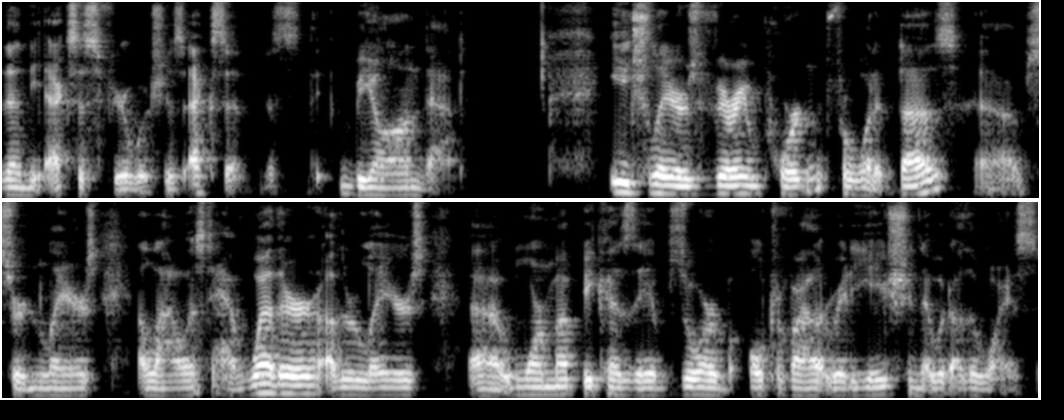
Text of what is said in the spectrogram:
Then the exosphere, which is exit. It's beyond that. Each layer is very important for what it does. Uh, certain layers allow us to have weather, other layers uh, warm up because they absorb ultraviolet radiation that would otherwise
